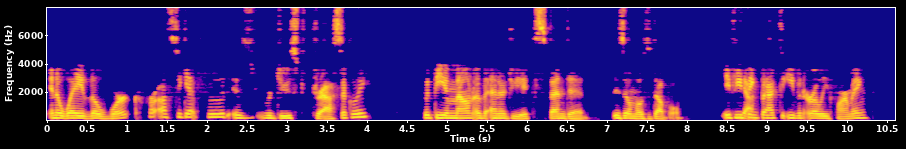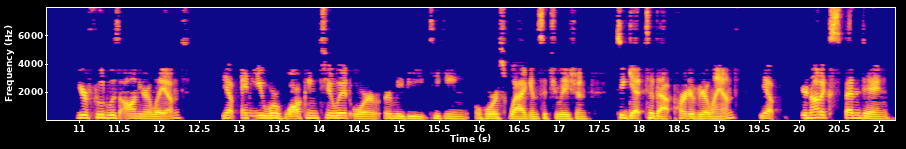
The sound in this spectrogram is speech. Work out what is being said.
in a way the work for us to get food is reduced drastically, but the amount of energy expended is almost double. If you Yeah. think back to even early farming, your food was on your land. Yep. And you were walking to it or or maybe taking a horse wagon situation to get to that part of your land. Yep. You're not expending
